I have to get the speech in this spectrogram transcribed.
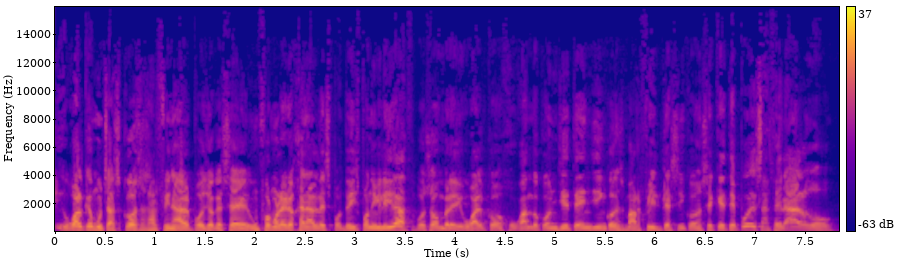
igual que muchas cosas, al final, pues yo que sé, un formulario general de, dispo- de disponibilidad, pues hombre, igual con- jugando con JetEngine, con Smart Filters y con sé qué, te puedes hacer algo,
